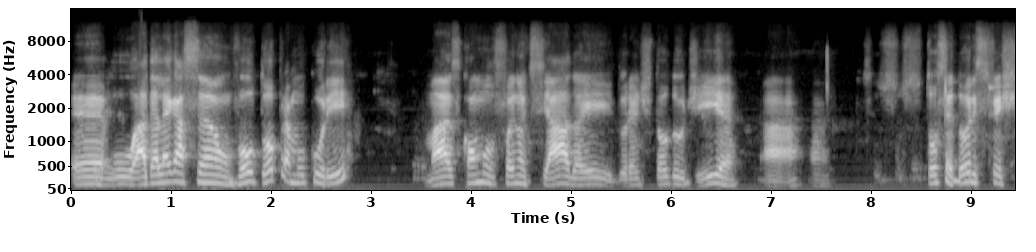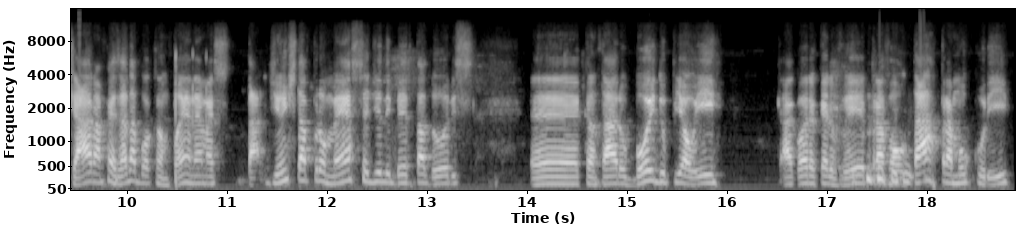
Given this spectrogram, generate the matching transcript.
É, o, a delegação voltou para Mucuri, mas como foi noticiado aí durante todo o dia, a, a, os, os, torcedores fecharam, apesar da boa campanha, né? Mas da, diante da promessa de Libertadores, é, cantaram o Boi do Piauí. Agora eu quero ver para voltar para Mucuri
